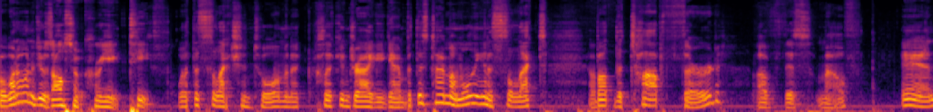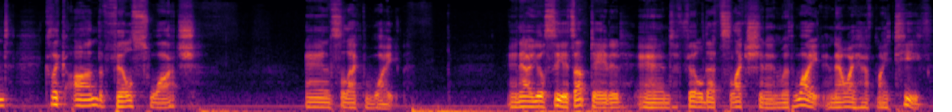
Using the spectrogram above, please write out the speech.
But what I want to do is also create teeth. With the selection tool, I'm going to click and drag again, but this time I'm only going to select about the top third of this mouth and click on the fill swatch and select white. And now you'll see it's updated and fill that selection in with white. And now I have my teeth.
